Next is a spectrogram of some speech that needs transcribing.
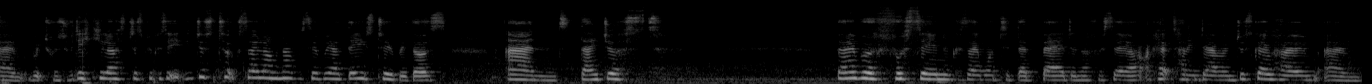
um, which was ridiculous just because it, it just took so long. And obviously, we had these two with us, and they just. They were fussing because they wanted their bed, and obviously I, I kept telling Darren, just go home. Um,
